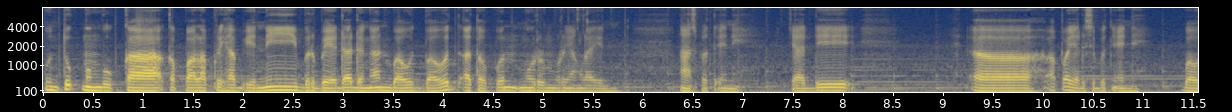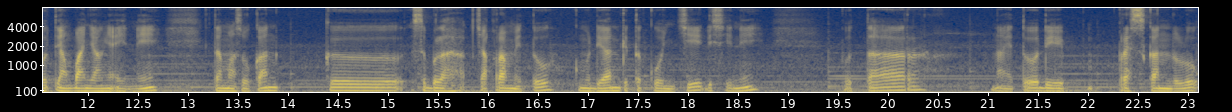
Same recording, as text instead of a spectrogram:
untuk membuka kepala prihab ini berbeda dengan baut-baut ataupun mur-mur yang lain. Nah, seperti ini. Jadi uh, apa ya disebutnya ini? Baut yang panjangnya ini kita masukkan ke sebelah cakram itu kemudian kita kunci di sini putar nah itu dipreskan dulu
